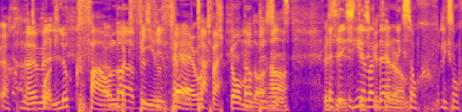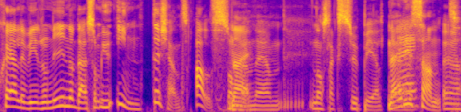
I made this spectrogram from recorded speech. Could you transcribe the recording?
Jag kommer inte ihåg. men Look foul but feel feel fair fair, och tvärtom Ja, då. precis. Ja, precis. det, hela den de. liksom, liksom självironin och där som ju inte känns alls som Nej. en, eh, någon slags superhjälte. Nej, det är sant. Eh,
